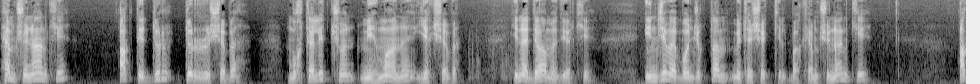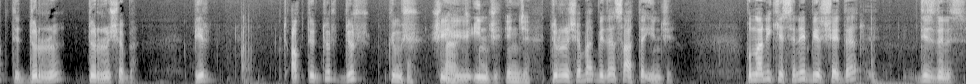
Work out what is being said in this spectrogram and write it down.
Hem çünan ki akde dür dürrü şebe muhtelit çün mihmanı yekşebe. Yine devam ediyor ki inci ve boncuktan müteşekkil. Bak hem çünan ki akde dürrü dürrü şebe. Bir akde dür dür gümüş şey Evet. inci. İnci. Dürrü şebe bir de sahte inci. Bunların ikisini bir şeyde dizdiniz.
